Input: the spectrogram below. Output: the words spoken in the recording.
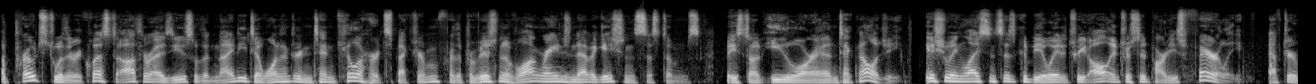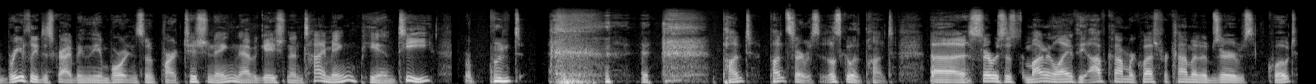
approached with a request to authorize use of the 90 to 110 kilohertz spectrum for the provision of long range navigation systems based on eLORAN technology. Issuing licenses could be a way to treat all interested parties fairly. After briefly describing the importance of partitioning, navigation, and timing, PNT, or PUNT, punt punt services let's go with punt uh, services to modern life the ofcom request for comment observes quote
